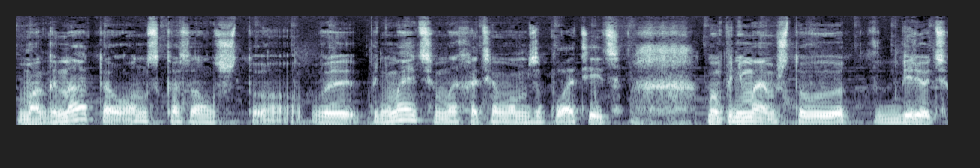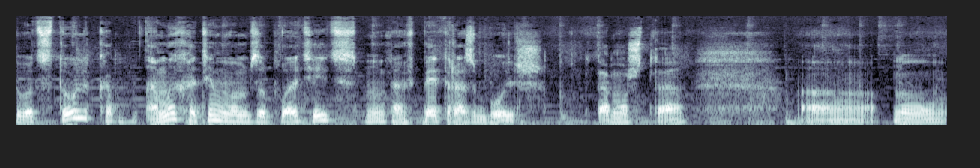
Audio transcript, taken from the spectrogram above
магната, он сказал, что вы понимаете, мы хотим вам заплатить. Мы понимаем, что вы берете вот столько, а мы хотим вам заплатить ну, там, в пять раз больше. Потому что а, ну,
